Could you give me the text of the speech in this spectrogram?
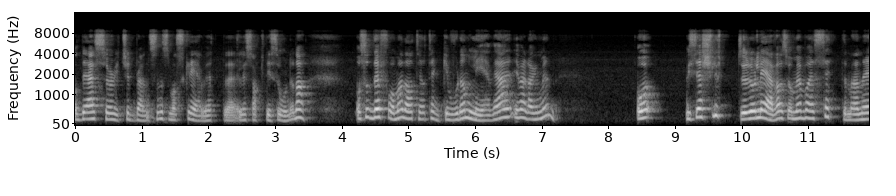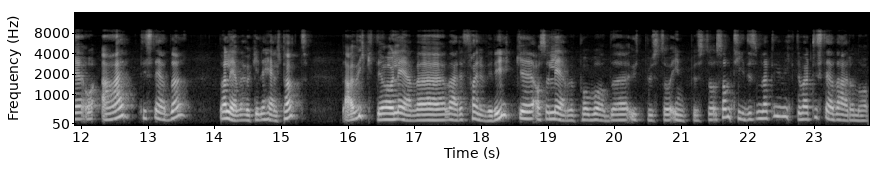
Og det er sir Richard Branson som har skrevet, eh, eller sagt disse ordene. da. Og så Det får meg da til å tenke hvordan lever jeg i hverdagen min? Og hvis jeg slutter å leve, altså om jeg bare setter meg ned og er til stede, da lever jeg jo ikke i det hele tatt. Det er viktig å leve, være farverik, eh, altså leve på både utpust og innpust, og samtidig som det er viktig å være til stede her og nå.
